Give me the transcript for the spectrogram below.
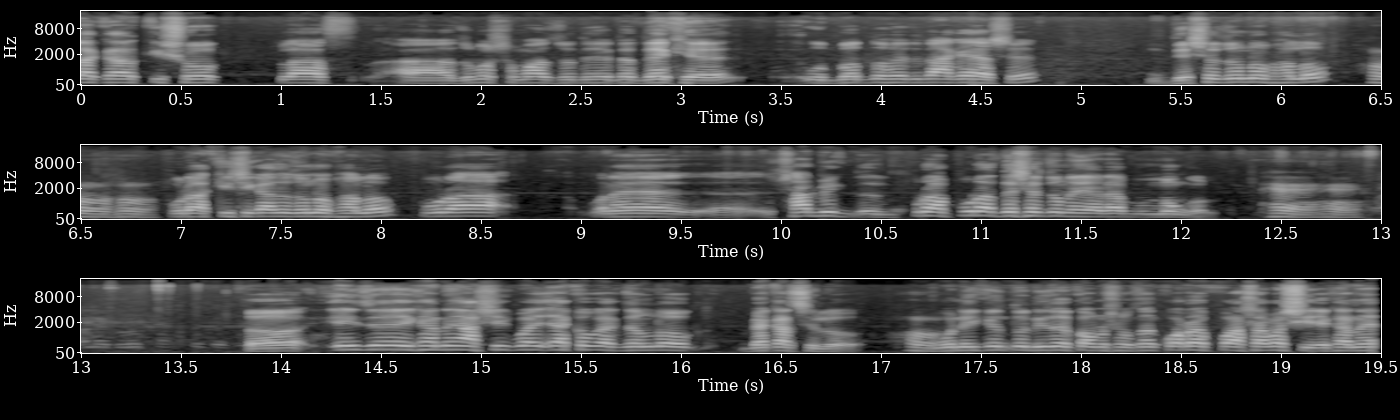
এলাকার কৃষক প্লাস যুব সমাজ যদি এটা দেখে উদ্বুদ্ধ হয়ে যদি আগে আসে দেশের জন্য ভালো পুরা কৃষিকাজের জন্য ভালো পুরা মানে সার্বিক পুরা পুরা দেশের জন্য এটা মঙ্গল। হ্যাঁ হ্যাঁ। তো এই যে এখানে আশিক ভাই একক একজন লোক বেকার ছিল উনি কিন্তু নিজের কর্মসংস্থান করার পাশাপাশি এখানে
